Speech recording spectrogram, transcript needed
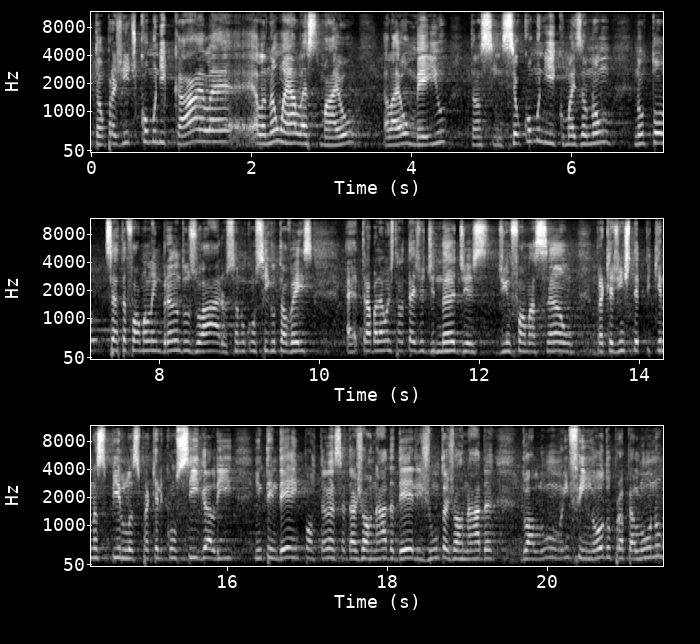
Então para a gente comunicar, ela, é, ela não é a last mile, ela é o meio. Então assim, se eu comunico, mas eu não não estou de certa forma lembrando o usuário, se eu não consigo talvez é, trabalhar uma estratégia de nudges, de informação, para que a gente dê pequenas pílulas, para que ele consiga ali entender a importância da jornada dele, junto à jornada do aluno, enfim, ou do próprio aluno,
